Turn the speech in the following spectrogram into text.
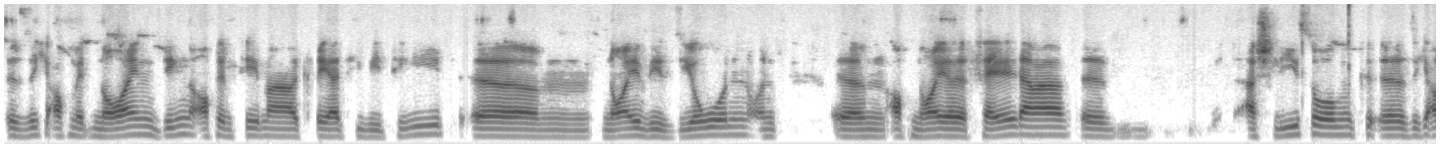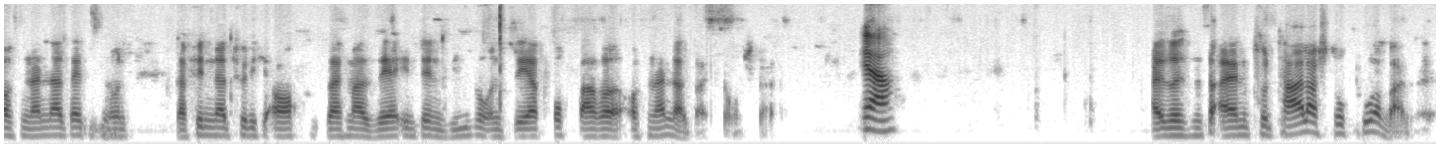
sich auch mit neuen Dingen, auch im Thema Kreativität, ähm, neue Visionen und ähm, auch neue Felder, äh, Erschließung äh, sich auseinandersetzen. Und da finden natürlich auch, sag ich mal, sehr intensive und sehr fruchtbare Auseinandersetzungen statt. Ja. Also es ist ein totaler Strukturwandel.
